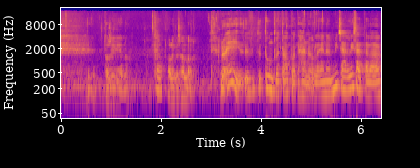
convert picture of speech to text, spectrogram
tosi hieno. Oliko Sannalla? No ei, tuntuu, että apua tähän ei ole enää mitään lisättävää,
